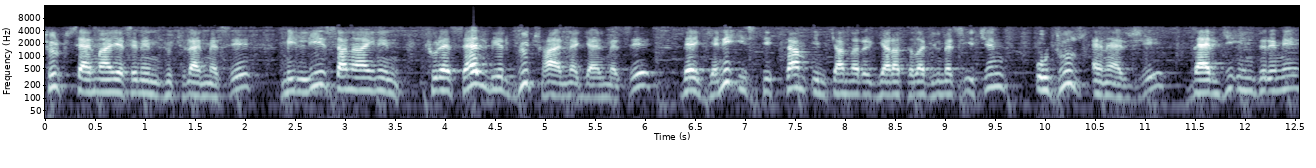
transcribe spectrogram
Türk sermayesinin güçlenmesi, milli sanayinin küresel bir güç haline gelmesi ve yeni istihdam imkanları yaratılabilmesi için ucuz enerji, vergi indirimi,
